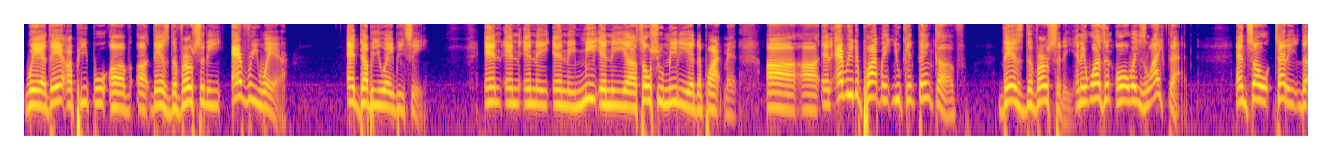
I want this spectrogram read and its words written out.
where there are people of, uh, there's diversity everywhere at WABC in in in the in the me in the uh, social media department, uh, uh, in every department you can think of, there's diversity, and it wasn't always like that. And so, Teddy, the,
